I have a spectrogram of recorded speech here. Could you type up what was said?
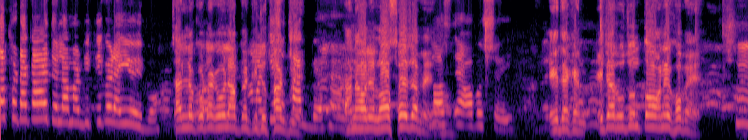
লক্ষ টাকা হয় তাহলে আমার বিক্রি করে এই হইব। চার লক্ষ টাকা হলে আপনার কিছু কিছু থাকবে। থাকবে হ্যাঁ। তা না হলে লস হয়ে যাবে। লস অবশ্যই। এই দেখেন এটার ওজন তো অনেক হবে। হুম।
